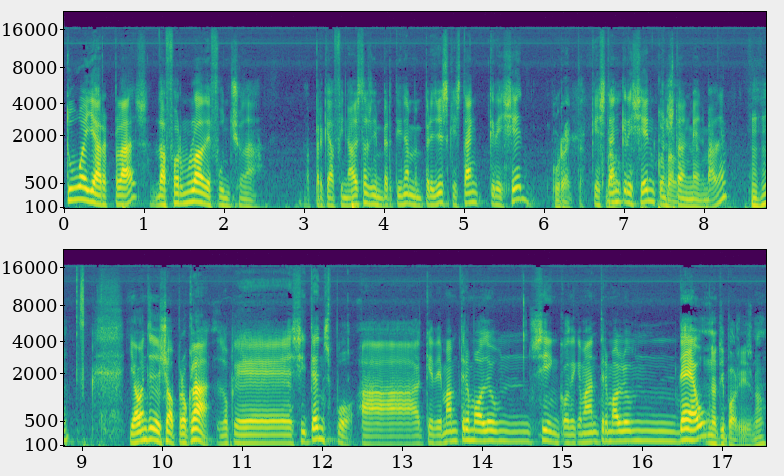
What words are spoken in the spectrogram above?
tu a llarg plaç la fórmula ha de funcionar. Perquè al final estàs invertint en empreses que estan creixent, Correcte. que estan Val. creixent constantment, vale? Uh -huh. Llavors és això, però clar, lo que, si tens por a que demà em tremole un 5 o de que demà em tremole un 10, No t'hi posis, no?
